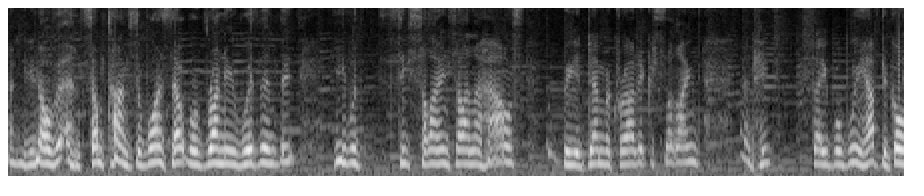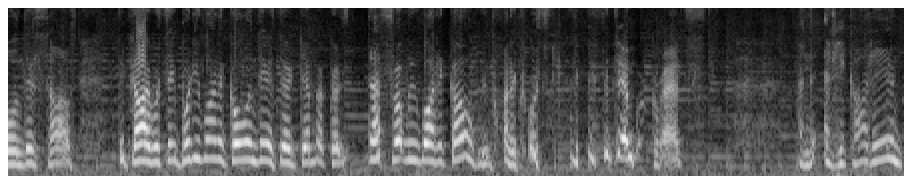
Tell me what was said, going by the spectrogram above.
And you know, and sometimes the ones that were running with him, they, he would see signs on the house, be a Democratic sign, and he'd say, well, we have to go in this house. The guy would say, what do you want to go in there? They're Democrats. That's what we want to go. We want to go meet the Democrats. And, and he got in.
